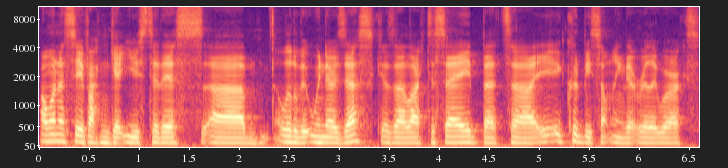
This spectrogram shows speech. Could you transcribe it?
I want to see if I can get used to this um, a little bit Windows-esque, as I like to say. But uh, it could be something that really works.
